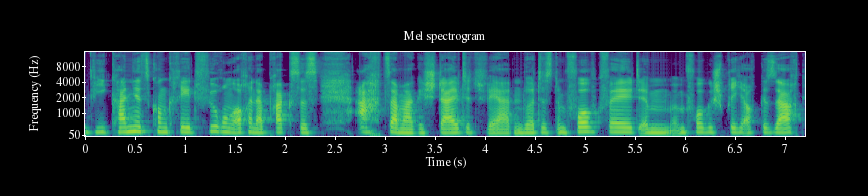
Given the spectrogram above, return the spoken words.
wie kann jetzt konkret Führung auch in der Praxis achtsamer gestaltet werden? Du hattest im Vorfeld, im, im Vorgespräch auch gesagt,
